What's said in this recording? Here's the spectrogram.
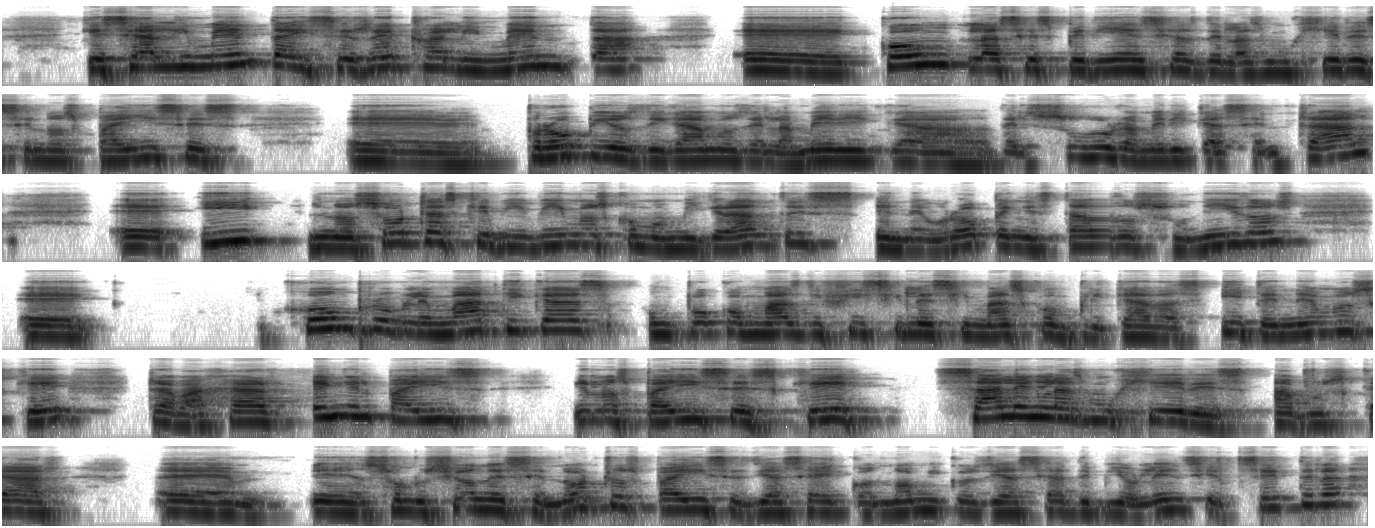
que se alimenta y se retroalimenta eh, con las experiencias de las mujeres en los países eh, propios, digamos, de la América del Sur, América Central, eh, y nosotras que vivimos como migrantes en Europa, en Estados Unidos, con problemáticas un poco más difíciles y más complicadas. Y tenemos que trabajar en el país en los países que salen las mujeres a buscar eh, eh, soluciones en otros países, ya sea económicos, ya sea de violencia, etcétera,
